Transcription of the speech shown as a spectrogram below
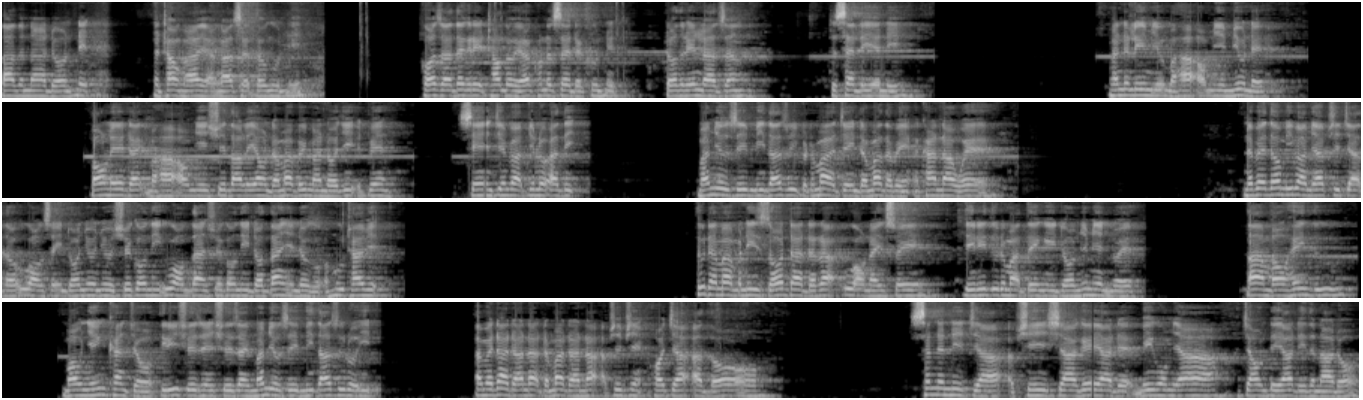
သာသနာတော်နှစ်2553ခုနှစ်ခောဇာတက္ကရာ1382ခုနှစ်တော်သရင်လာဇန်14ရက်နေ့မန္တလေးမြို့မဟာအောင်မြေမြို့နယ်ပေါင်းလဲတိုက်မဟာအောင်မြေရွှေသာလျောင်းဓမ္မဗိမာန်တော်ကြီးအတွင်ဆင်ကျင်းပပြုလုပ်အပ်သည့် မမြုပ်စေမိသားစုပထမအကြိမ်ဓမ္မသဘင်အခမ်းအနားဝယ်နဘက်သောမိဘများဖြစ်ကြသောဥအောင်စိန်တော်ညိုညိုရွှေကုန်းသည်ဥအောင်တန်းရွှေကုန်းသည်ဒေါ်တန်းရင်တို့ကိုအမှုထား၍သုဓမ္မမဏိဇောတတရဥအောင်နိုင်ဆွေတိရိသုဓမ္မတေငီတော်မြင့်မြင့်နွယ်သာမောင်ဟိန်သူ မောင်ငိမ့်ခန့်ကျော်တိရိရွှေစင်ရွှေဆိုင်မမြုပ်စေမိသားစုတို့၏အမတဒါနဓမ္မဒါနအဖြစ်ဖြင့်ဟောကြားအပ်သောဆယ်နှစ်ကြာအဖြေရှာခဲ့ရတဲ့မိဂုံများအကြောင်းတရားဒေသနာတော်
